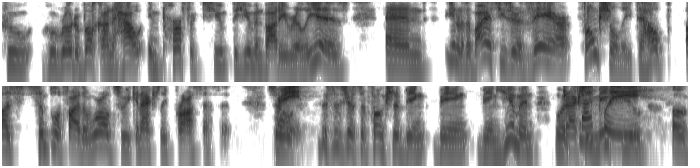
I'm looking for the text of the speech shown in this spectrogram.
who who wrote a book on how imperfect hum- the human body really is, and you know the biases are there functionally to help us simplify the world so we can actually process it. So right. this is just a function of being being being human. What exactly. actually makes you a,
